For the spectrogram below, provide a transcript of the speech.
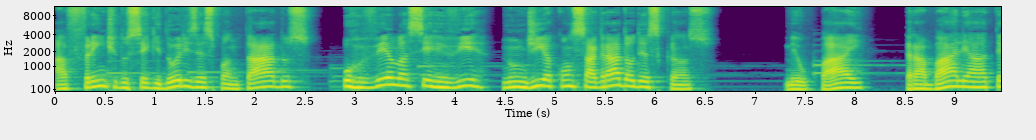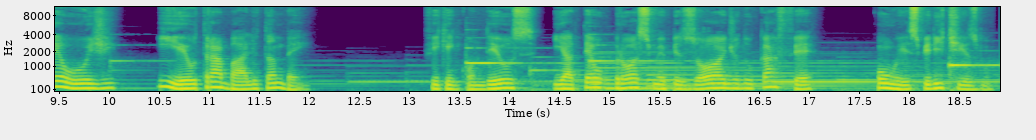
à frente dos seguidores espantados por vê-lo a servir num dia consagrado ao descanso. Meu pai trabalha até hoje e eu trabalho também. Fiquem com Deus e até o próximo episódio do Café com o Espiritismo.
